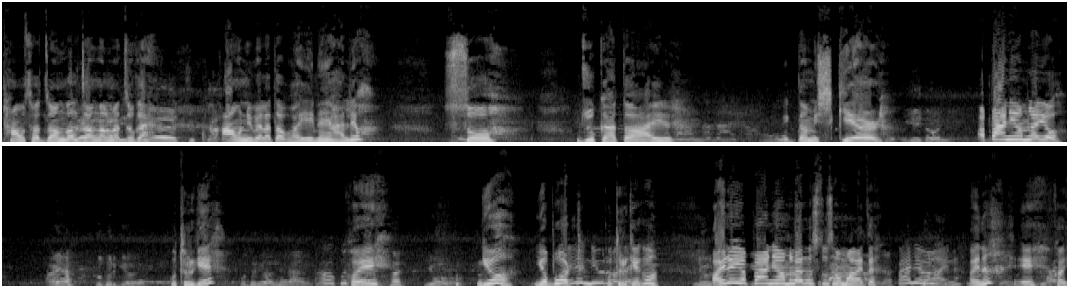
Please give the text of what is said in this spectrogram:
ठाउँ छ जङ्गल जङ्गलमा जुगा आउने बेला त भइ नै हाल्यो। सो जुका त आई एकदम स्केयर पानी अम्ला यो? कुथुर्के खोइ यो। यो बोट कुथुर्केको होइन यो पानी अमला जस्तो छ मलाई त। होइन। ए खै।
